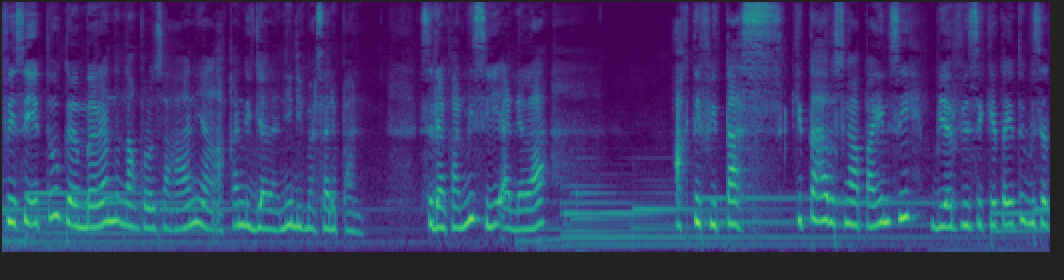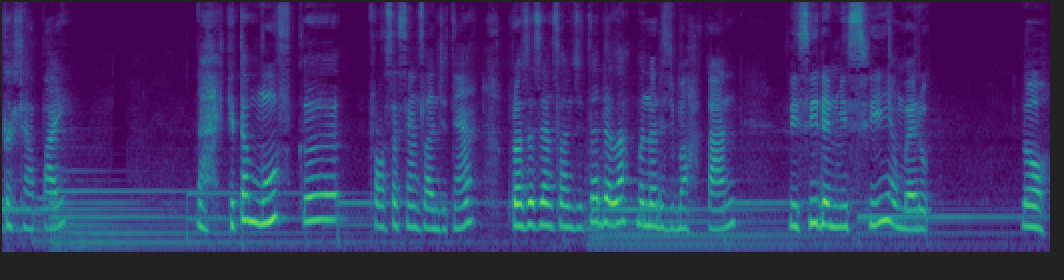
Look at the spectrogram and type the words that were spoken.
visi itu gambaran tentang perusahaan yang akan dijalani di masa depan. Sedangkan misi adalah aktivitas. Kita harus ngapain sih biar visi kita itu bisa tercapai? Nah, kita move ke proses yang selanjutnya. Proses yang selanjutnya adalah menerjemahkan visi dan misi yang baru. Loh,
